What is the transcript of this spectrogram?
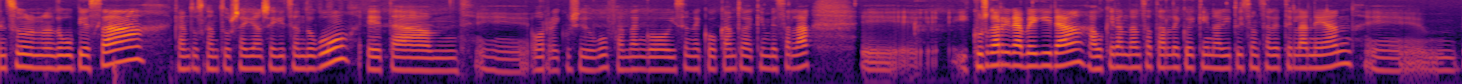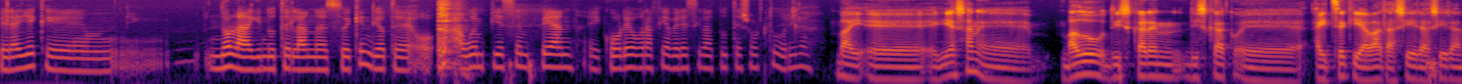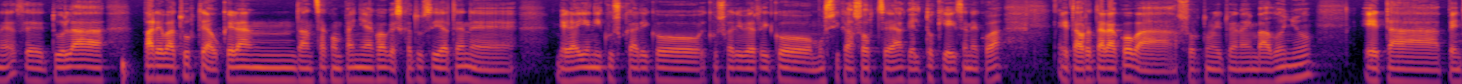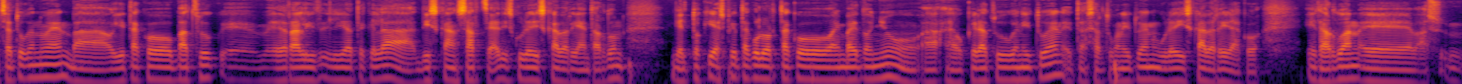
Entzun dugu pieza, kantuz kantu saioan segitzen dugu, eta e, horre ikusi dugu, fandango izeneko kantuekin bezala, e, ikusgarrira begira, aukeran dantza taldekoekin aritu izan zarete lanean, e, beraiek e, nola egin dute lan zuekin, diote, hauen piezen pean e, koreografia berezi bat dute sortu, hori da? Bai, e, egia esan, e, badu diskaren diskak e, aitzekia bat hasiera hasieran ez, e, duela pare bat urte aukeran dantza konpainiakoak eskatu zidaten e, beraien ikuskariko, ikuskari berriko musika sortzea, geltokia izenekoa, eta horretarako ba, sortu nituen hain badoinu, eta pentsatu genuen, ba, hoietako batzuk e, errealizatekela diskan sartzea, diskure diska berria, eta orduan, geltokia espektakulo hortako hainbait doinu aukeratu genituen eta sartu genituen gure diska berrirako. Eta orduan e,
